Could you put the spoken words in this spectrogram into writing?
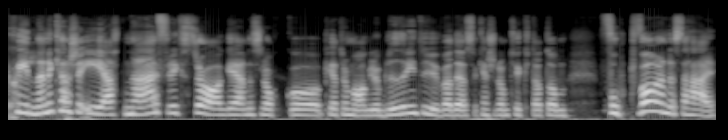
skillnaden kanske är att när Fredrik Strage, Anders Lock och Peter Maglio blir intervjuade så kanske de tyckte att de fortfarande så här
